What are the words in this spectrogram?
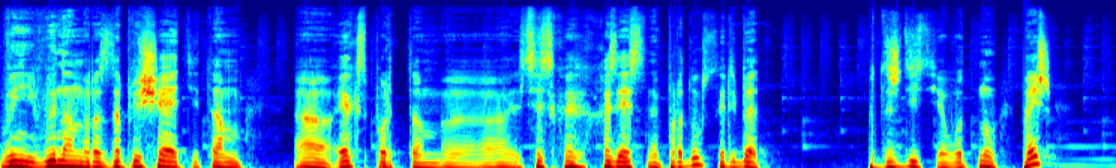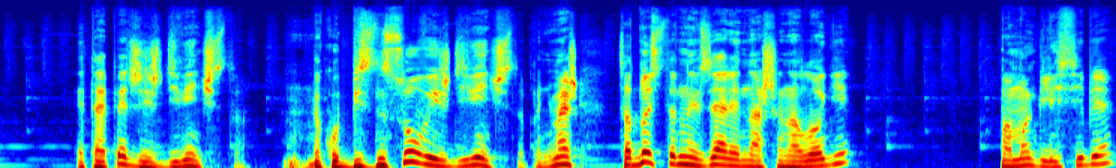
вы, вы нам запрещаете там э, экспорт там э, сельскохозяйственной продукции, ребят, подождите, а вот, ну, понимаешь, это опять же иждивенчество, Мгм. такое бизнесовое иждивенчество, понимаешь? С одной стороны взяли наши налоги, помогли себе,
